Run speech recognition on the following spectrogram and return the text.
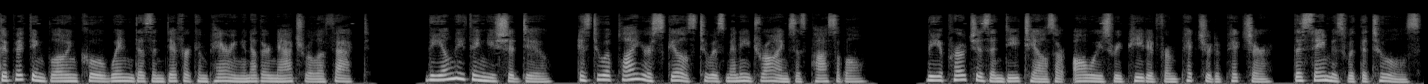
Depicting blowing cool wind doesn't differ comparing another natural effect. The only thing you should do is to apply your skills to as many drawings as possible. The approaches and details are always repeated from picture to picture, the same as with the tools.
